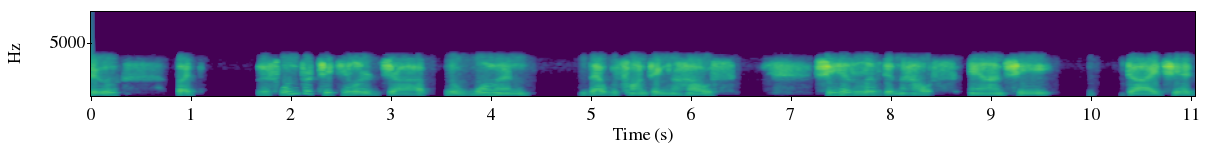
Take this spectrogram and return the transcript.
to. But this one particular job, the woman that was haunting the house, she had lived in the house and she died. She had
